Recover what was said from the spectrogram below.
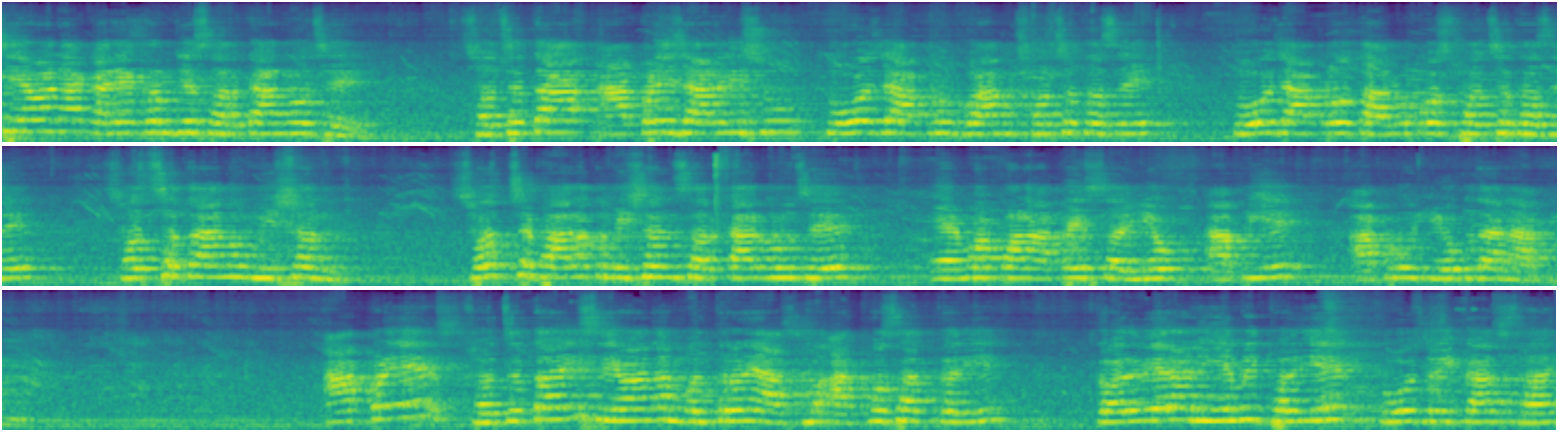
સેવાના કાર્યક્રમ જે સરકારનો છે, સ્વચ્છતા આપણે જાળવીશું તો જ આપણું ગામ સ્વચ્છ થશે, તો જ આપણો તાલુકો સ્વચ્છ થશે. સ્વચ્છતાનું મિશન, સ્વચ્છ ભારત મિશન સરકારનું છે, એમાં પણ આપણે સહયોગ આપીએ, આપણું યોગદાન આપીએ. આપણે સ્વચ્છતા સેવાના મંત્રને આત્મ- આત્મસાત કરીએ, કરવેરા નિયમિત ભરીએ, તો જ વિકાસ થાય,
